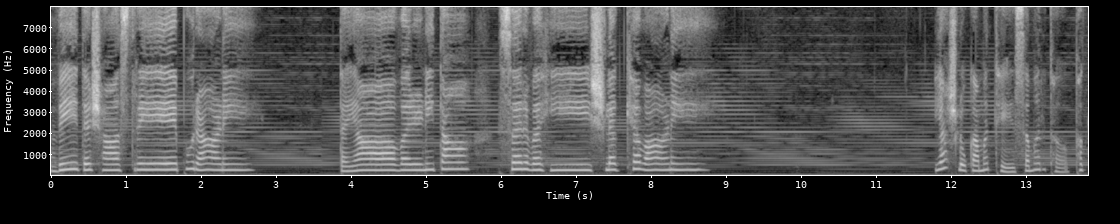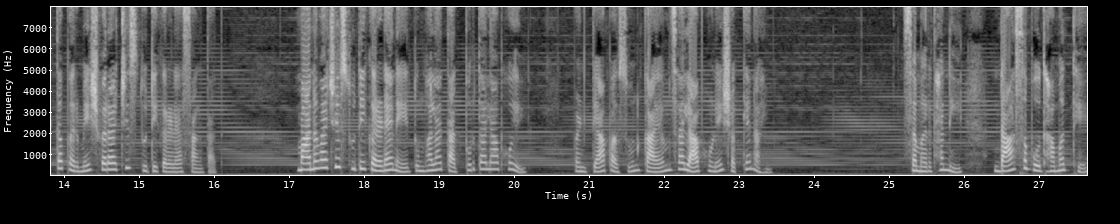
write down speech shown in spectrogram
वेदशास्त्रे पुराणे. तया वर्णिता सर्व ही श्लघ्यवाणे या श्लोकामध्ये समर्थ फक्त परमेश्वराची स्तुती करण्यास सांगतात. मानवाची स्तुती करण्याने तुम्हाला तात्पुरता लाभ होईल पण त्यापासून कायमचा लाभ होणे शक्य नाही. समर्थांनी दासबोधामध्ये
